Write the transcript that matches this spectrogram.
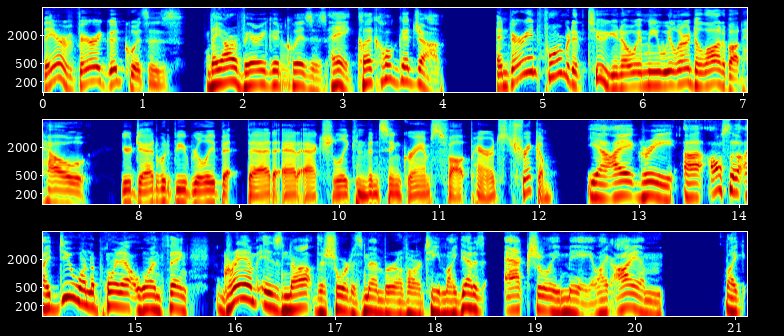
They are very good quizzes They are very good Yeah. quizzes. Hey, Clickhole, good job. and very informative too. You know, I mean, we learned a lot about how your dad would be really ba- bad at actually convincing Graham's parents to shrink him. Yeah, I agree. Uh, also, I do want to point out one thing. Graham is not the shortest member of our team. Like that is actually me. Like I am, like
